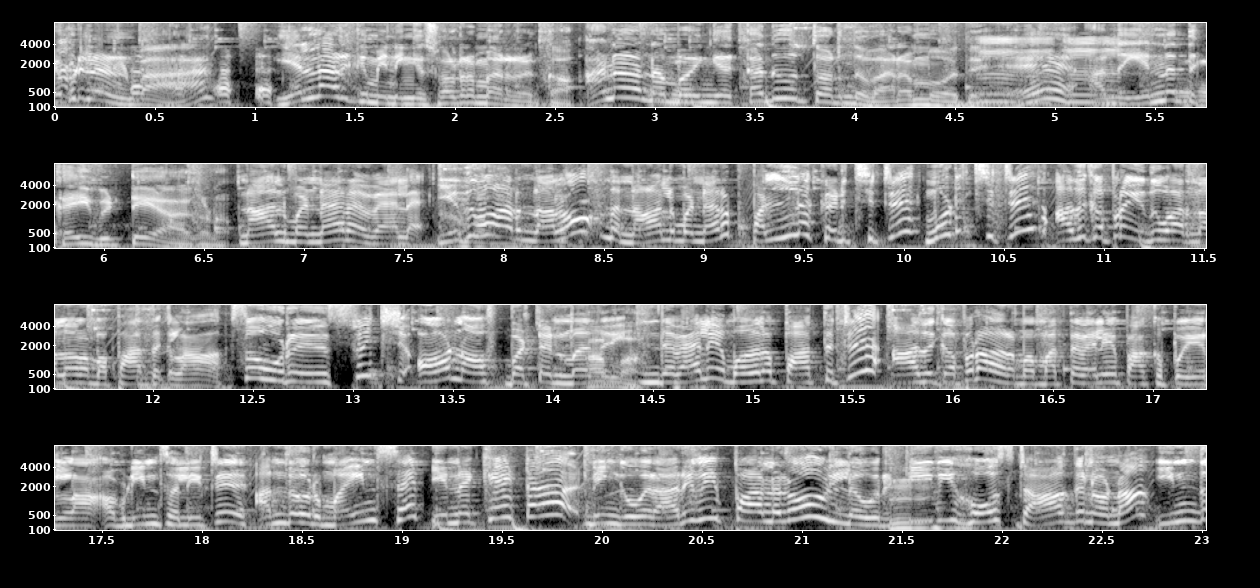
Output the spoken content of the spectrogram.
எப்படி நண்பா? எல்லாருக்குமே நீங்க சொல்ற மாதிரி இருக்கும். ஆனா நம்ம இங்க கதவு திறந்து வரும்போது அந்த எண்ணத்தை கை விட்டே ஆகணும். நாலு மணி நேரம் வேலை. எதுவா இருந்தாலும் அந்த நாலு மணி நேரம் பல்ல கடிச்சிட்டு முடிச்சிட்டு அதுக்கப்புறம் எதுவா இருந்தாலும் நம்ம பாத்துக்கலாம் சோ ஒரு ஸ்விட்ச் ஆன் ஆஃப் பட்டன் மாதிரி. இந்த வேலையை முதல்ல பார்த்துட்டு அதுக்கப்புறம் நம்ம மத்த வேலையை பார்க்க போயிடலாம் அப்படின்னு சொல்லிட்டு அந்த ஒரு மைண்ட் செட் என்ன கேட்டா நீங்க ஒரு அறிவிப்பாளரோ இல்ல ஒரு டிவி ஹோஸ்ட் ஆகணும்னா இந்த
